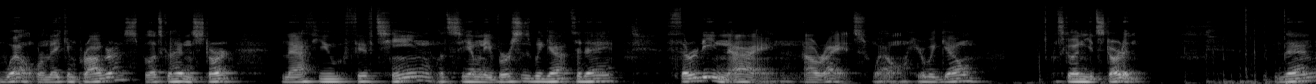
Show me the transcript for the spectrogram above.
well. We're making progress. But let's go ahead and start Matthew 15. Let's see how many verses we got today. 39. All right, well, here we go. Let's go ahead and get started. Then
